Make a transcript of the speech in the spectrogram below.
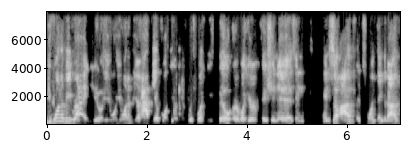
you want to be right. You know, you, you want to be happy of what you with what you've built or what your vision is, and and so I've it's one thing that I've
